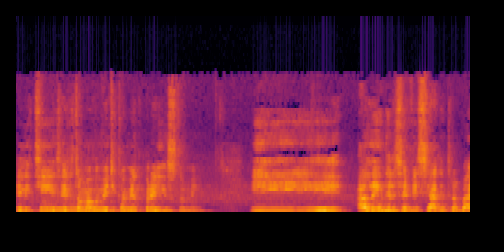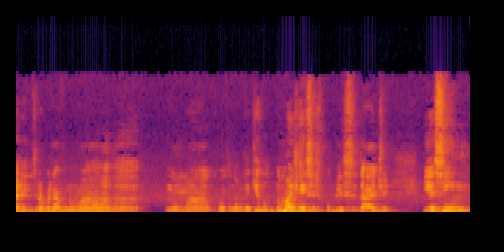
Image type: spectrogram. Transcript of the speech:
Ele tinha ele tomava medicamento pra isso também. E além dele ser viciado em trabalho, ele trabalhava numa numa, como é que é o nome daquilo? Numa agência de publicidade. E assim,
